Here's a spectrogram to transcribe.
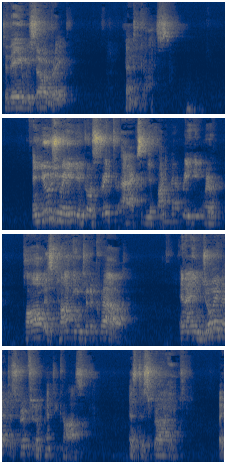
Today we celebrate Pentecost. And usually you go straight to Acts and you find that reading where Paul is talking to the crowd. And I enjoy that description of Pentecost as described by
